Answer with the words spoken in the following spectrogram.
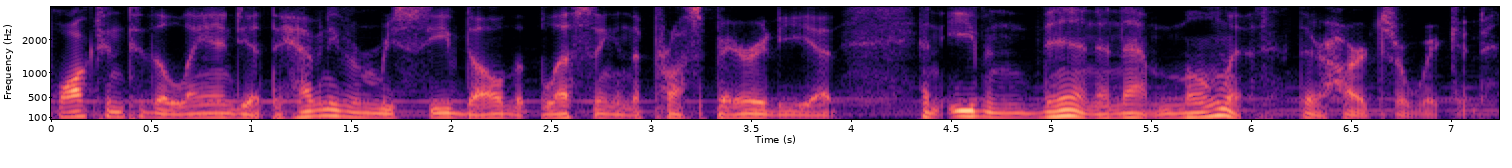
walked into the land yet. They haven't even received all the blessing and the prosperity yet. And even then, in that moment, their hearts are wicked.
